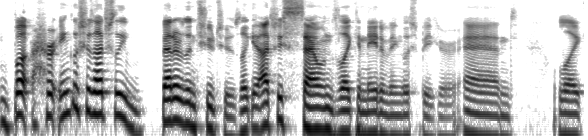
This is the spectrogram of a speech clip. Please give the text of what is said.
but her English is actually better than Choo Choo's. Like it actually sounds like a native English speaker, and like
